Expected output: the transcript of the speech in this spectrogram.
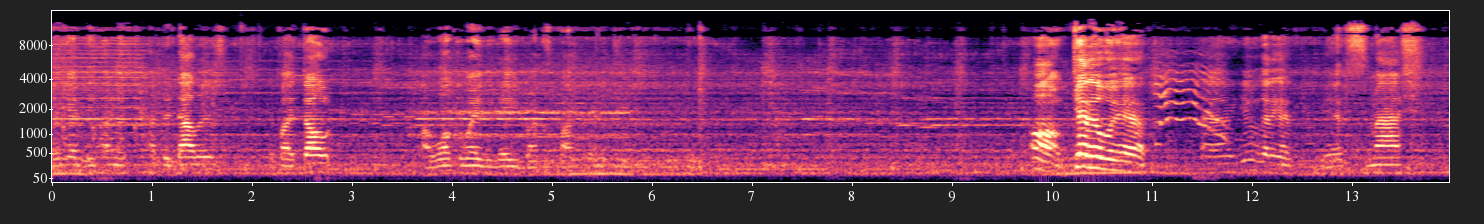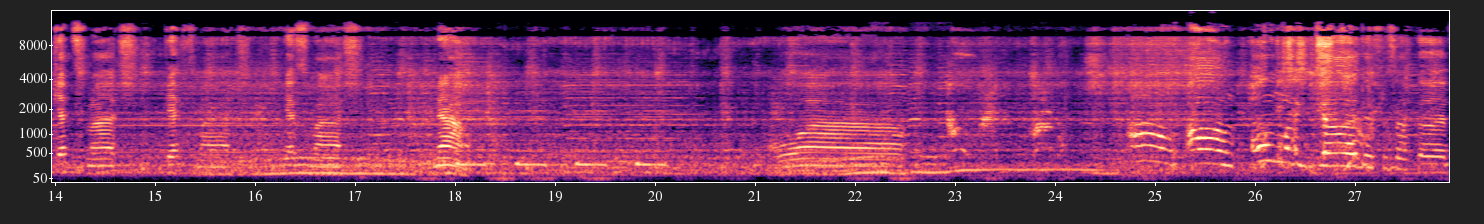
I get the hundred hundred dollars. If I don't, I'll walk away with eighty bucks pocket. Oh, get over here. Uh, you're gonna get, get smashed. Get smashed. Get smashed. Get smashed. Now. Wow. Oh, oh, oh my god, this is not good.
